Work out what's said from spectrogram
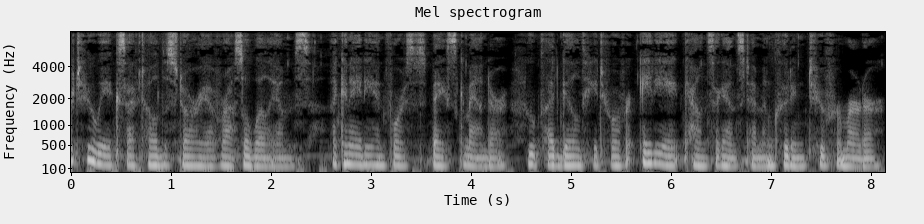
For two weeks, I've told the story of Russell Williams, a Canadian Forces Base commander who pled guilty to over 88 counts against him, including two for murder.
